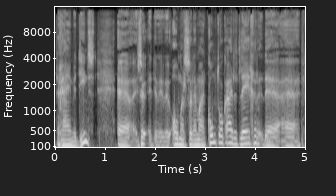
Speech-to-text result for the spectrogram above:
de geheime dienst... De, Omar Soleiman komt ook uit het leger. De, uh,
